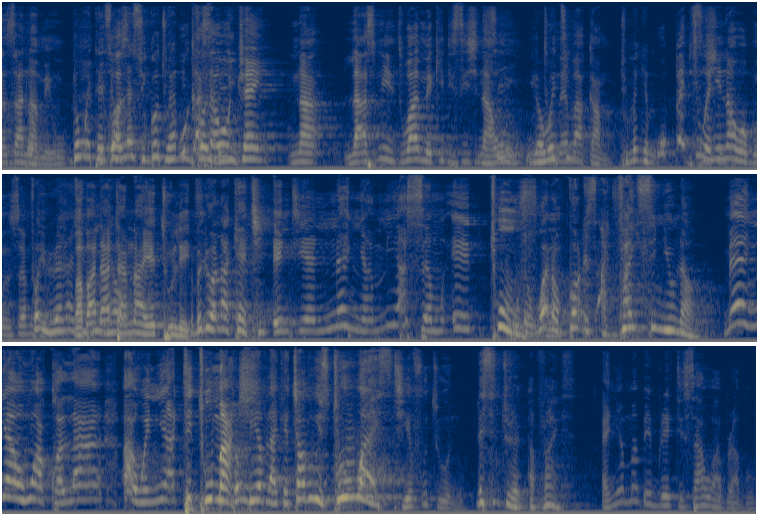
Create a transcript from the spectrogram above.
ansa na mehu Don't wait until Because unless you go to heaven woka before sɛ you believe. wotwɛn na last minute wa make a decision a Say, wo you it are will waiting never come to make a wobɛti w'ani decision. na wɔ bonsɛm Before you realize but by you that need time help. na ayɛ too late But you are not catchy. enti ɛnɛ nyame asɛm The ɛtu word of God is advising you now. mɛnya wo ho akwalaa a w'ani ate too much Don't behave like a child who is too wise. tie fotuo no Listen to the advice. ɛnyɛma bebree te saa wɔ abrabɔ mu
